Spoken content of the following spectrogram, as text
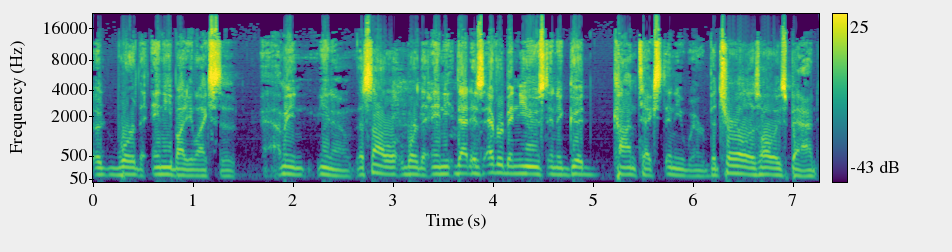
a word that anybody likes to I mean, you know, that's not a word that any that has ever been used in a good context anywhere. Betrayal is always bad.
